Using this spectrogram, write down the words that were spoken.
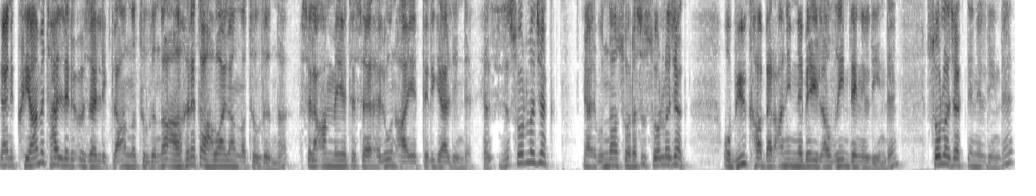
yani kıyamet halleri özellikle anlatıldığında, ahiret ahvali anlatıldığında, mesela amme yeteseelun ayetleri geldiğinde, ya size sorulacak. Yani bundan sonrası sorulacak. O büyük haber anin nebeil azim denildiğinde, sorulacak denildiğinde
